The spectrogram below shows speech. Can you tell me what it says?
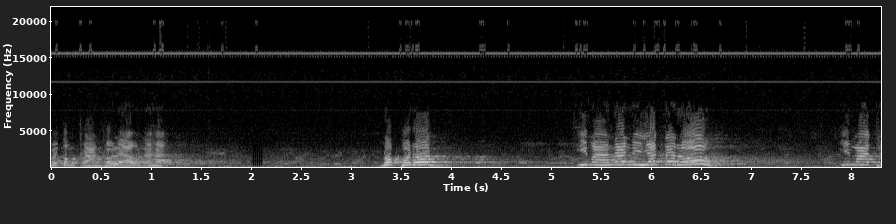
ไม่ต้องการเขาแล้วนะฮะนพดลอิมานานิยัตเตโรอิมาไท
